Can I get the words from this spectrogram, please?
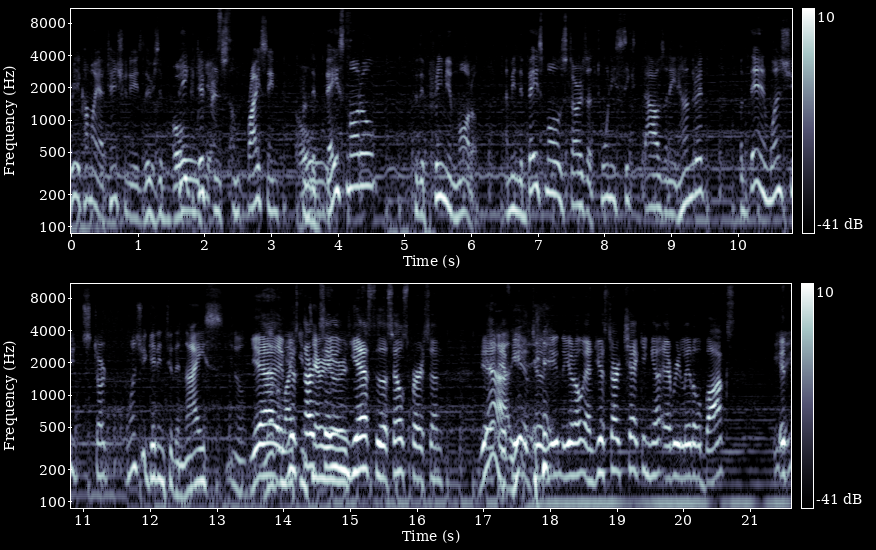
really caught my attention is there's a big Oh, difference yes. on pricing from the Oh, base yes. model to the premium model i mean the base model starts at 26800 But then once you start, once you get into the nice, you know, Yeah, if you start saying yes to the salesperson, yeah, Yeah, if you, you- to- you, you know, and you start checking every little box, it yeah,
